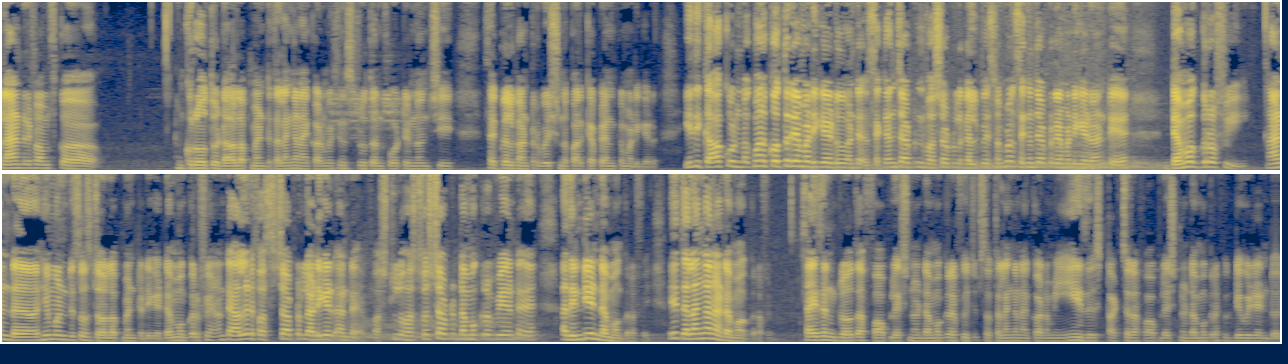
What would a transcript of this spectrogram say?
so land reforms growth development Telangana ఎకానమిషన్స్ టూ థౌసండ్ ఫోర్టీన్ నుంచి secular contribution per capita income అడిగాడు. ఇది కాకుండా మన కొత్త ఏం అడిగాడు? అంటే సెకండ్ చాప్టర్ ఫస్ట్ చాప్టర్ కలిపేసినప్పుడు సెకండ్ చాప్టర్ ఏం అడిగాడు అంటే demography and human resource development అడిగాడు. డెమోగ్రఫీ అంటే ఆల్రెడీ ఫస్ట్ చాప్టర్లో అడిగాడు. అంటే first first first chapter demography అంటే అది ఇండియన్ డెమోగ్రఫీ ఇది Telangana demography size and growth of population demography futures of Telangana economy is structure of population demographic dividend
